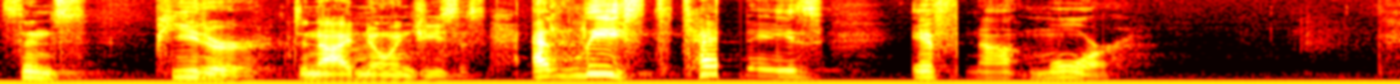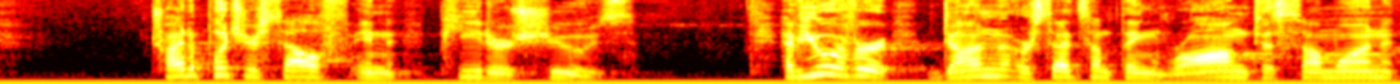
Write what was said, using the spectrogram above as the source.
since Peter denied knowing Jesus. At least 10 days, if not more. Try to put yourself in Peter's shoes. Have you ever done or said something wrong to someone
